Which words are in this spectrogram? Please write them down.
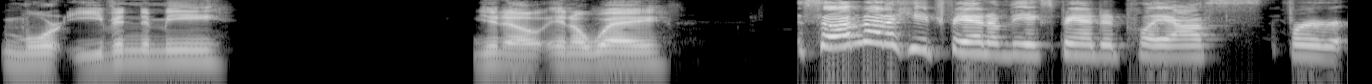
more even to me. You know, in a way. So I'm not a huge fan of the expanded playoffs for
